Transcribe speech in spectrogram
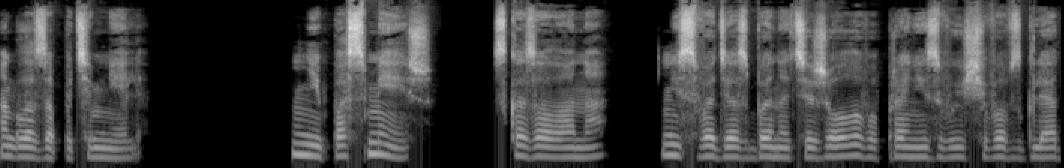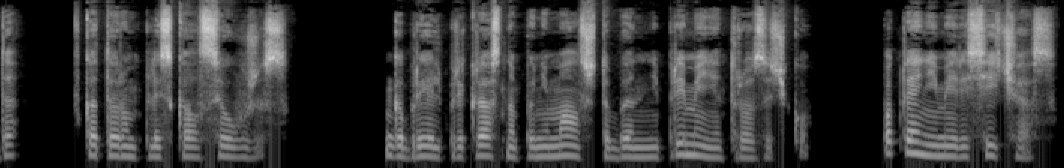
а глаза потемнели. «Не посмеешь», — сказала она, не сводя с Бена тяжелого, пронизывающего взгляда, в котором плескался ужас. Габриэль прекрасно понимал, что Бен не применит розочку. По крайней мере, сейчас.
